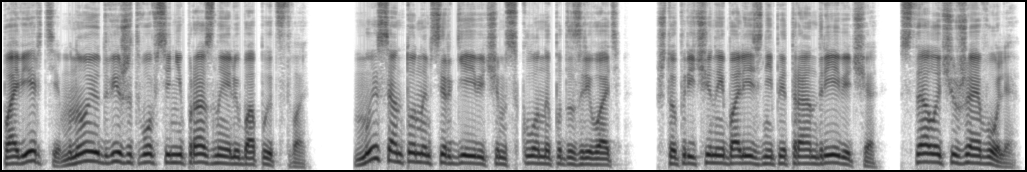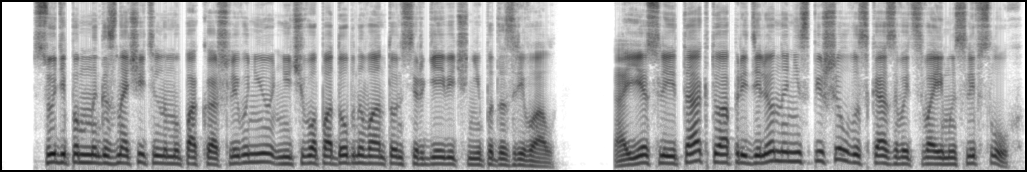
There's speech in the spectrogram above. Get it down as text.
Поверьте, мною движет вовсе не праздное любопытство. Мы с Антоном Сергеевичем склонны подозревать, что причиной болезни Петра Андреевича стала чужая воля. Судя по многозначительному покашливанию, ничего подобного Антон Сергеевич не подозревал. А если и так, то определенно не спешил высказывать свои мысли вслух.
